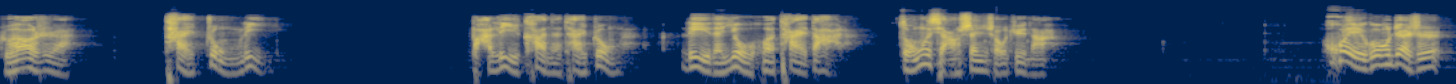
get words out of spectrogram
主要是啊，太重利，把利看得太重了，利的诱惑太大了，总想伸手去拿。惠公这时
